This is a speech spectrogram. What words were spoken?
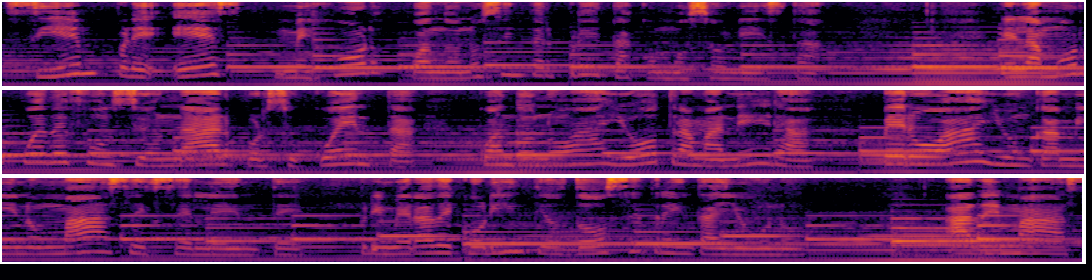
Siempre es mejor cuando no se interpreta como solista. El amor puede funcionar por su cuenta cuando no hay otra manera, pero hay un camino más excelente. Primera de Corintios 12:31. Además,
